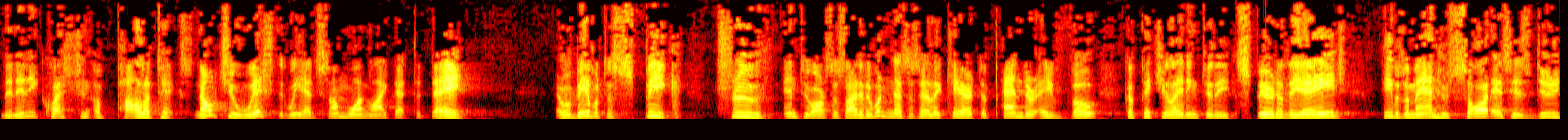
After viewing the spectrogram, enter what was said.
than any question of politics. Don't you wish that we had someone like that today? That would be able to speak truth into our society. They wouldn't necessarily care to pander a vote capitulating to the spirit of the age. He was a man who saw it as his duty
